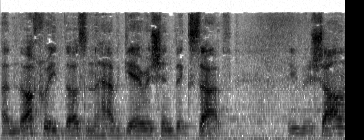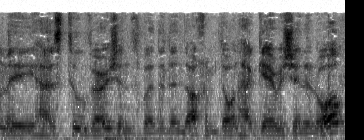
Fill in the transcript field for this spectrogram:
A Nochri doesn't have Gerish in Biksav. The Yerushalmi has two versions, whether the Nochrim don't have Gerish in at all,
